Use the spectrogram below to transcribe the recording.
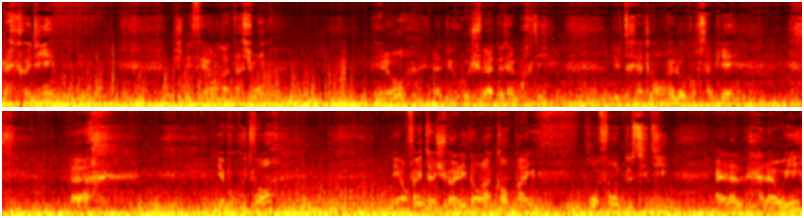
mercredi, je l'ai fait en natation, vélo, et là du coup je fais la deuxième partie du triathlon, vélo, course à pied. Euh, il y a beaucoup de vent, et en fait je suis allé dans la campagne profonde de Sidi El Halawi.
